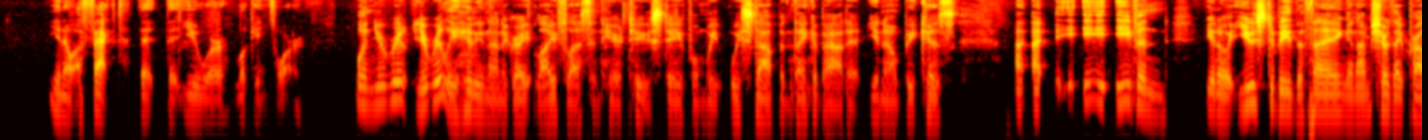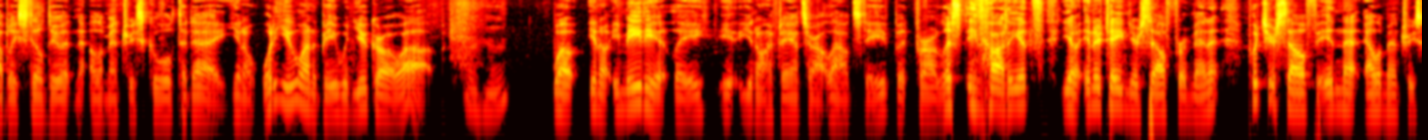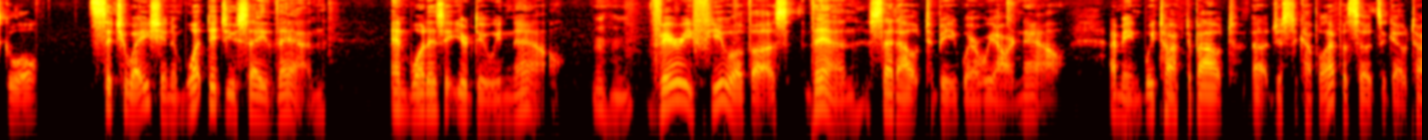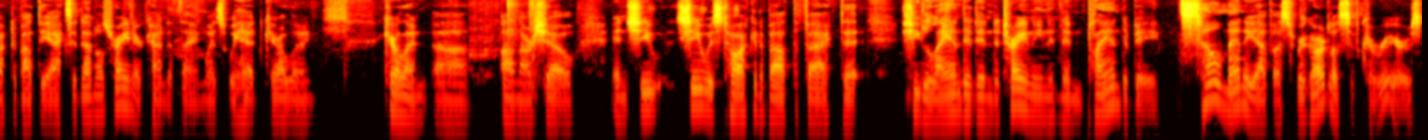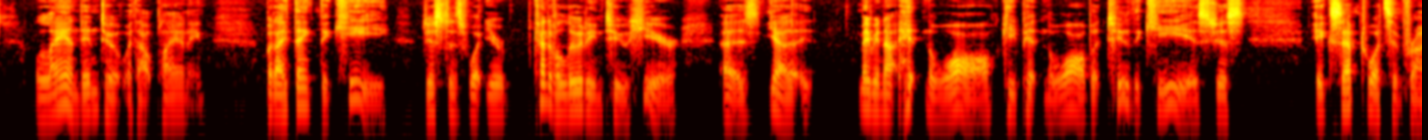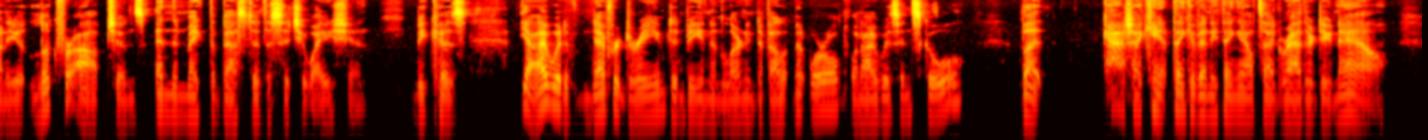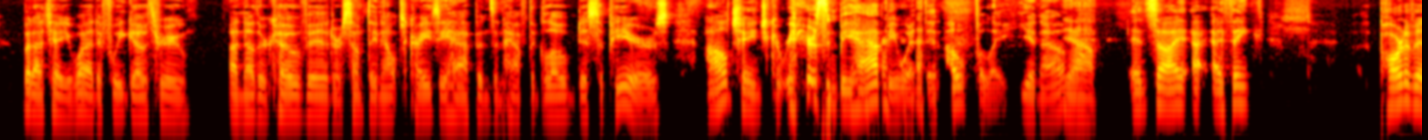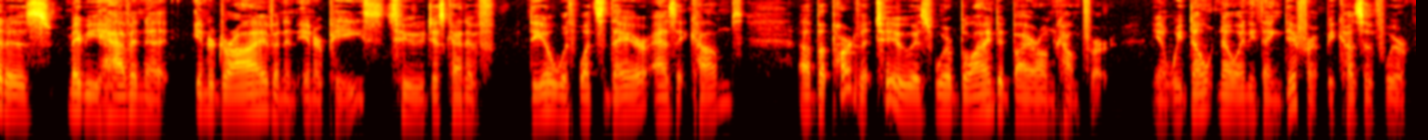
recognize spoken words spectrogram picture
you know effect that that you were looking for well, and you're re- you're really hitting on a great life lesson here too, Steve. When we we stop and think about it, you know, because I, I, even you know, it used to be the thing, and I'm sure they probably still do it in elementary school today. You know, what do you want to be when you grow up? Mm-hmm. Well, you know, immediately, you, you, don't have to answer out loud, Steve, but for our listening audience, you know, entertain yourself for a minute. Put yourself in that elementary school situation. And what did you say then? And what is it you're doing now? Mm-hmm. Very few of us then set out to be where we are now. I mean, we talked about uh, just a couple episodes ago, talked about the accidental trainer kind of thing. Was we had Caroline, Caroline uh, on our show, and she she was talking about the fact that she landed into training and didn't plan to be. So many of us, regardless of careers, land into it without planning. But I think the key, just as what you're kind of alluding to here, is yeah, maybe not hitting the wall, keep hitting the wall, but two, the key is just accept what's in front of you, look for options, and then make the best of the situation. Because, yeah, I would have never dreamed in being in the learning development world when I was in school, but gosh, I can't think of anything else I'd rather do now. But I tell you what, if we go through another COVID or something else crazy happens and half the globe disappears, I'll change careers and be happy with it, hopefully, you know? Yeah. And so I, I think part of it is maybe having an inner drive and an inner peace to just kind of deal with what's there as it comes. Uh, but part of it too is we're blinded by our own comfort. You know, we don't know anything different because of we're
